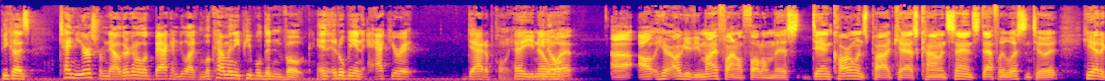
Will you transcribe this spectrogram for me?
because 10 years from now they're going to look back and be like, "Look how many people didn't vote." And it'll be an accurate data point. Hey, you know, what? Uh, I'll here. I'll give you my final thought on this. Dan Carlin's podcast, Common Sense. Definitely listen to it. He had a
